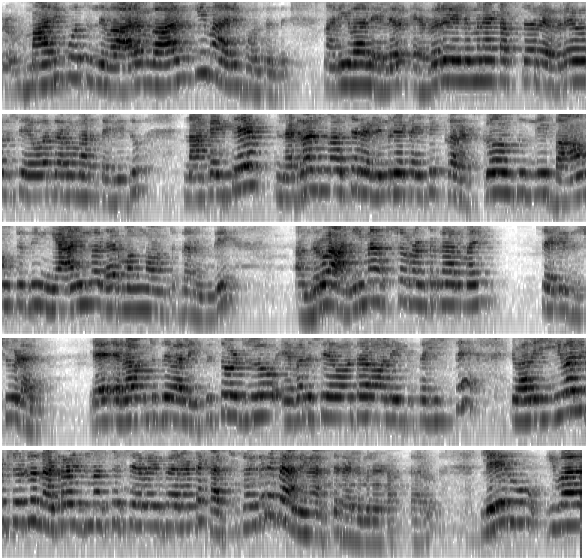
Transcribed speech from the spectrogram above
మారిపోతుంది. వారం వారంకి మారిపోతుంది. మరి వాళ్ళు ఎలా ఎవరు ఎలిమినేట్ అవుతారో ఎవరెవరు సేవ్ అవుతారో మరి తెలీదు. నాకైతే నటరాజ్ మాస్టర్ ఎలిమినేట్ అయితే కరెక్ట్గా ఉంటుంది బాగుంటుంది న్యాయంగా ధర్మంగా ఉంటుందని ఉంది. అందరూ అనీ మాస్టర్ అంటున్నారు మరి. తెలీదు చూడాలి. ఎలా ఉంటుంది వాళ్ళ ఎపిసోడ్లో ఎవరు సేవ్ అవుతారో అనేది తెలిస్తే ఇవాళ ఇవాళ ఎపిసోడ్లో నటరాజ్ మాస్టర్ సేవ్ అయిపోయారంటే ఖచ్చితంగా రేపు అనీ మాస్టర్ ఎలిమినేట్ అవుతారు. లేదు ఇవాళ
